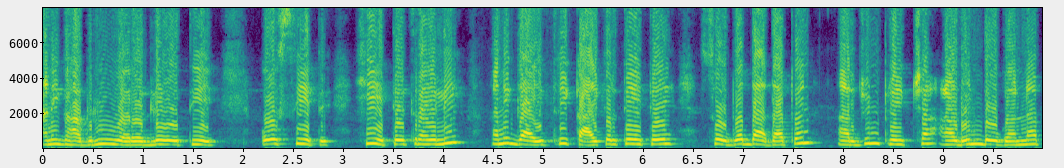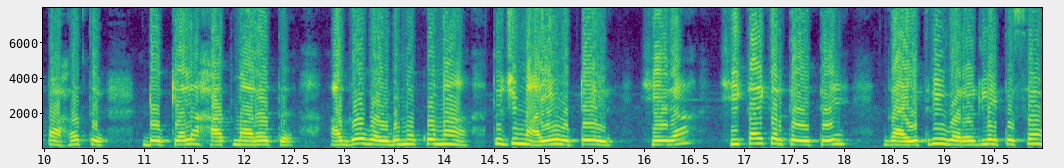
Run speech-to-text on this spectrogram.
आणि घाबरून वरडली होती. ओ सीट ही इथेच राहिली? आणि गायत्री काय करते इथे? सोबत दादा पण अर्जुन फ्रीजच्या आडून दोघांना पाहत डोक्याला हात मारत अगं वरडू नको ना तुझी माई उठेल. हिरा ही काय करते इथे? गायत्री वरडली. तसं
